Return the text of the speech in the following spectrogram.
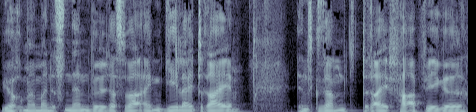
wie auch immer man es nennen will. Das war ein G-Lite 3 insgesamt drei Farbwege,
